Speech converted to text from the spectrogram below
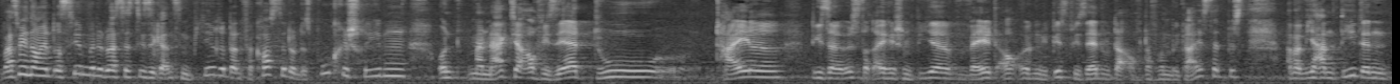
was mich noch interessieren würde, du hast jetzt diese ganzen Biere dann verkostet und das Buch geschrieben und man merkt ja auch, wie sehr du Teil dieser österreichischen Bierwelt auch irgendwie bist, wie sehr du da auch davon begeistert bist. Aber wie haben die denn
